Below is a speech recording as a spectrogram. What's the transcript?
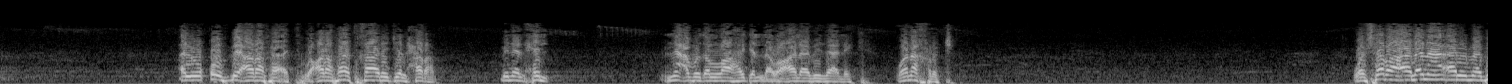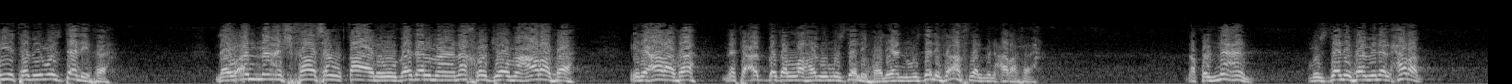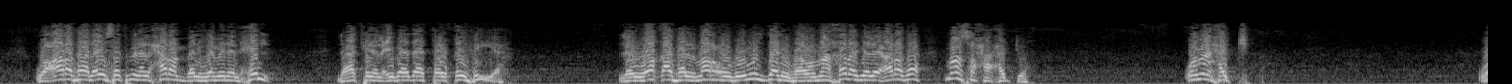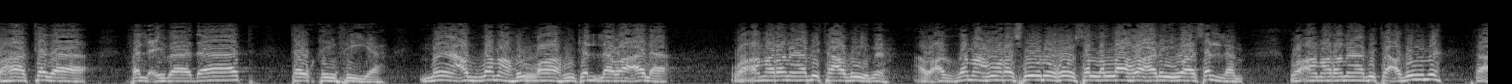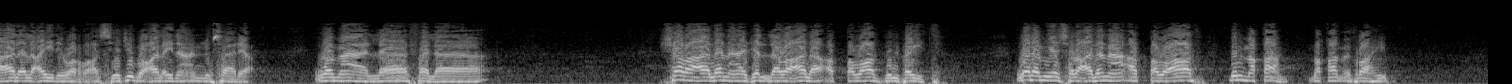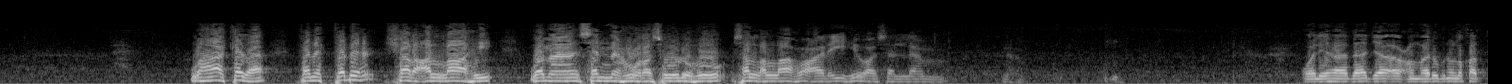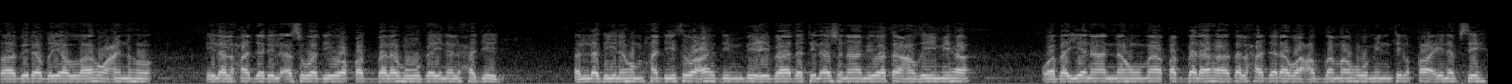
الوقوف بعرفات وعرفات خارج الحرم من الحل. نعبد الله جل وعلا بذلك ونخرج. وشرع لنا المبيت بمزدلفة. لو أن اشخاصا قالوا بدل ما نخرج يوم عرفة إلى عرفة نتعبد الله بمزدلفة لأن مزدلفة أفضل من عرفة. نقول نعم مزدلفة من الحرم وعرفة ليست من الحرم بل هي من الحل لكن العبادات توقيفية. لو وقف المرء بمزدلفة وما خرج لعرفة ما صح حجه وما حج. وهكذا فالعبادات توقيفية. ما عظمه الله جل وعلا وأمرنا بتعظيمه. أو عظمه رسوله صلى الله عليه وسلم وأمرنا بتعظيمه فعلى العين والرأس. يجب علينا أن نسارع. وما لا فلا. شرع لنا جل وعلا الطواف بالبيت ولم يشرع لنا الطواف بالمقام مقام إبراهيم. وهكذا فنتبع شرع الله وما سنه رسوله صلى الله عليه وسلم. نعم. ولهذا جاء عمر بن الخطاب رضي الله عنه إلى الحجر الأسود وقبله بين الحجيج الذين هم حديث عهد بعبادة الأصنام وتعظيمها وبين أنه ما قبل هذا الحجر وعظمه من تلقاء نفسه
